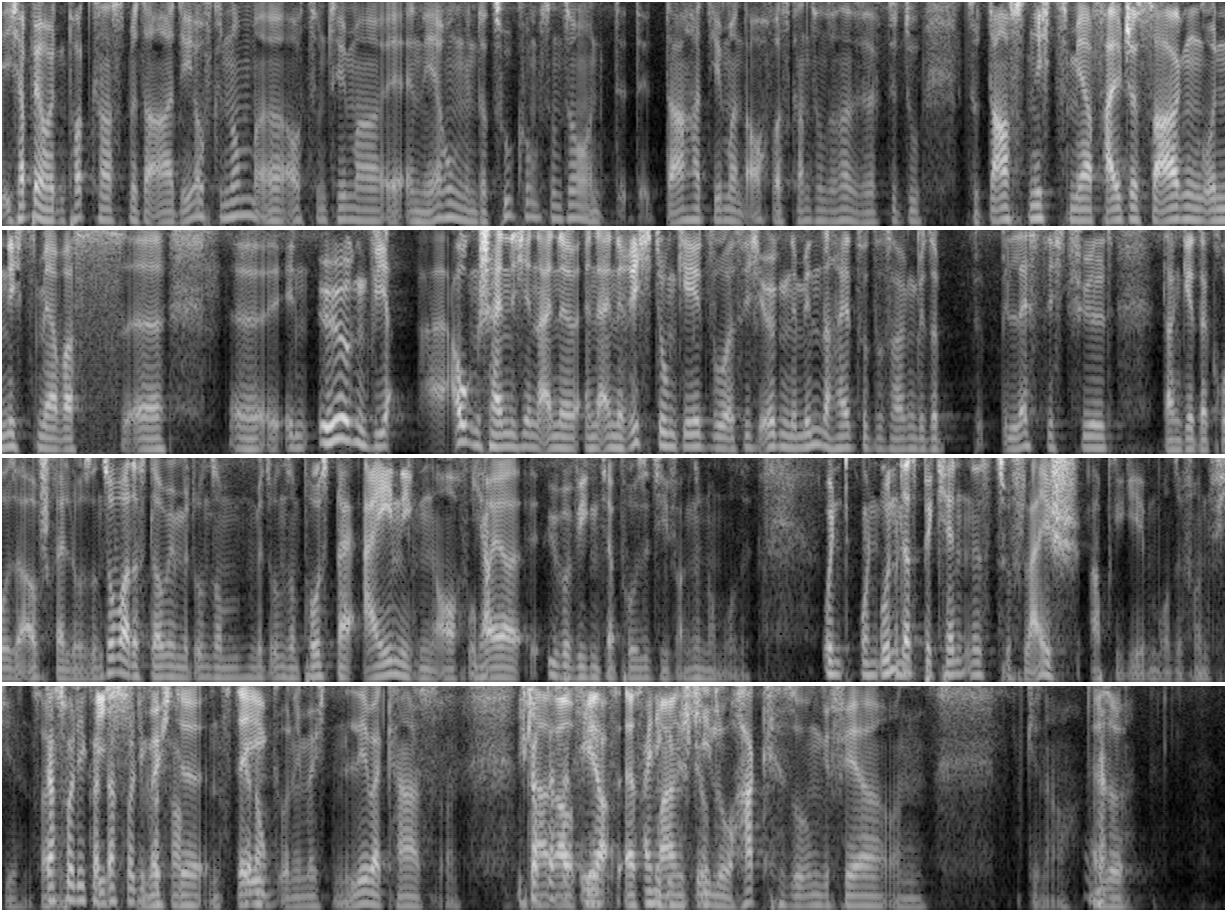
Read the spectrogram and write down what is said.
ich habe ja heute einen Podcast mit der ARD aufgenommen, äh, auch zum Thema äh, Ernährung in der Zukunft und so. Und da hat jemand auch was ganz Interessantes gesagt. Du, du darfst nichts mehr Falsches sagen und nichts mehr, was äh, äh, in irgendwie augenscheinlich in eine, in eine Richtung geht, wo sich irgendeine Minderheit sozusagen wieder be- belästigt fühlt, dann geht der große Aufschrei los. Und so war das, glaube ich, mit unserem, mit unserem Post bei einigen auch, wobei Ja. er überwiegend ja positiv angenommen wurde. Und, und, Und das Bekenntnis zu Fleisch abgegeben wurde von vielen. Sagen, Das wollte ich grad- das wollte ich möchte sagen. ein Steak Genau. und ich möchte einen Leberkas und Ich glaub, das hat darauf jetzt erst einige mal ein. Kilo Hack so ungefähr und genau. Also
